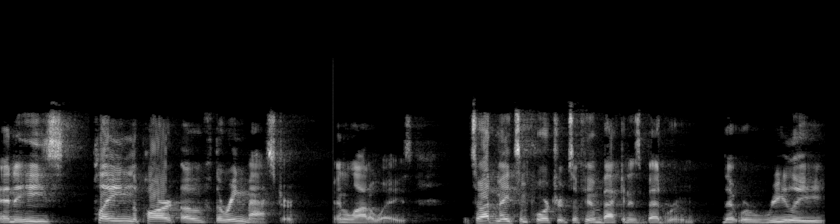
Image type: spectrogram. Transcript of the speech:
and he's playing the part of the ringmaster in a lot of ways. And so I'd made some portraits of him back in his bedroom that were really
